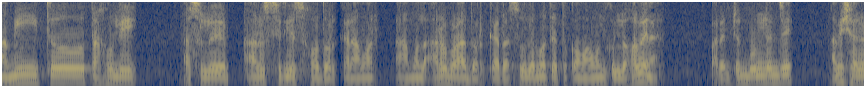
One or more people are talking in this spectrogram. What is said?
আমি তো তাহলে আসলে আরও সিরিয়াস হওয়া দরকার, আমার আমল আরও বাড়া দরকার, রাসুলের মতো এত কম আমল করলে হবে না। আরেকজন বললেন যে, আমি সারা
